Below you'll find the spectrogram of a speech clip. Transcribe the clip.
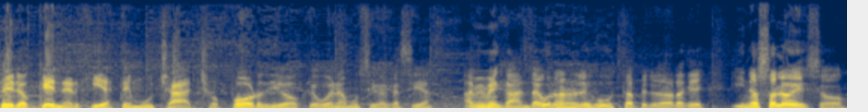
Pero qué energía este muchacho, por Dios, qué buena música que hacía. A mí me encanta, a algunos no les gusta, pero la verdad que... Y no solo eso,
